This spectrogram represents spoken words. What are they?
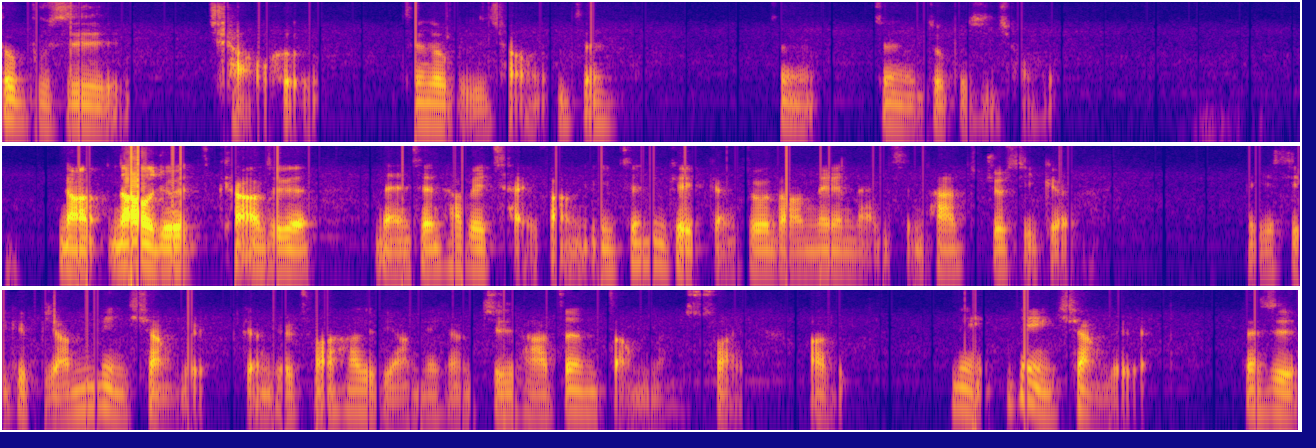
都不是巧合，真的都不是巧合，真，真，真的都不是巧合。然后，然后我就看到这个男生他被采访，你真的可以感受到那个男生他就是一个，也是一个比较内向的人，感觉出来他是比较内向。其实他真的长得蛮帅啊，内内向的人，但是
